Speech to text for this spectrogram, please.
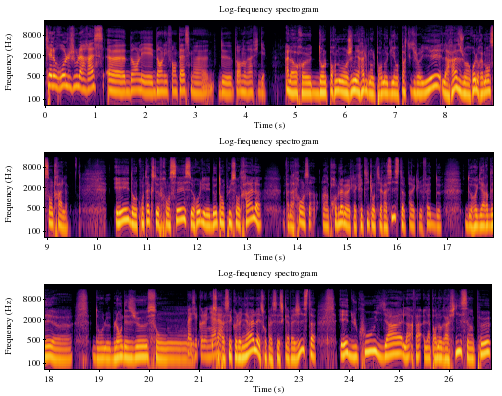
Quel rôle joue la race dans, les, dans les fantasmes de pornographie gay? Alors, euh, dans le porno en général et dans le porno gay en particulier, la race joue un rôle vraiment central. Et dans le contexte français, ce rôle il est d'autant plus central. Enfin, la France a un problème avec la critique antiraciste, avec le fait de, de regarder euh, dans le blanc des yeux son passé colonial. son passé colonial et son passé esclavagiste. Et du coup, il y a la, la pornographie, c'est un peu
